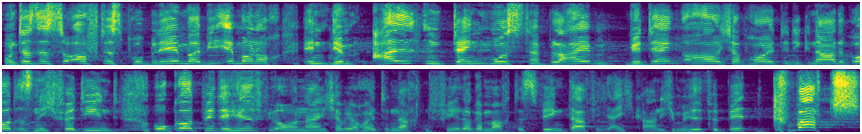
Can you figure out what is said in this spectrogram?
Und das ist so oft das Problem, weil wir immer noch in dem alten Denkmuster bleiben. Wir denken, oh, ich habe heute die Gnade Gottes nicht verdient. Oh Gott, bitte hilf mir. Oh nein, ich habe ja heute Nacht einen Fehler gemacht, deswegen darf ich eigentlich gar nicht um Hilfe bitten. Quatsch!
